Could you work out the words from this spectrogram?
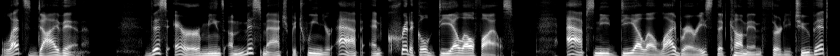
Let's dive in. This error means a mismatch between your app and critical DLL files. Apps need DLL libraries that come in 32-bit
